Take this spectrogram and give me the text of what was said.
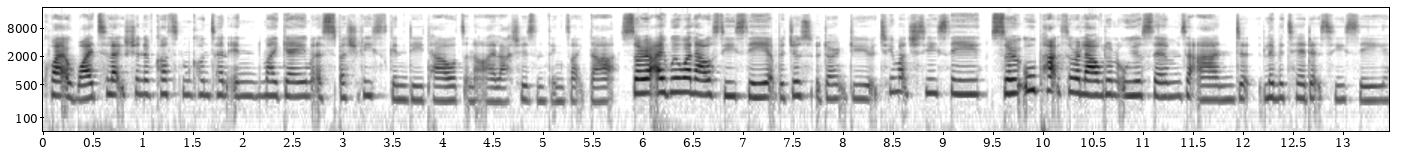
quite a wide selection of custom content in my game especially skin details and eyelashes and things like that. So I will allow CC but just don't do too much CC so all packs are allowed on all your sims and limited CC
